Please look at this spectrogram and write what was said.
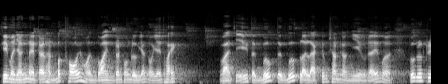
Khi mà nhận này trở thành bất thối hoàn toàn trên con đường giác ngộ giải thoát, và chỉ từng bước từng bước lợi lạc chúng sanh cần nhiều để mà phước đức trí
